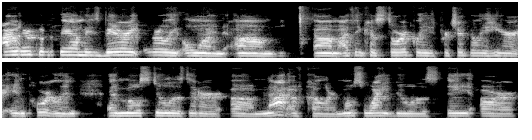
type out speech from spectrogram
I work, with families very early on. Um, um, I think historically, particularly here in Portland, and most doulas that are um, not of color, most white doulas, they are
